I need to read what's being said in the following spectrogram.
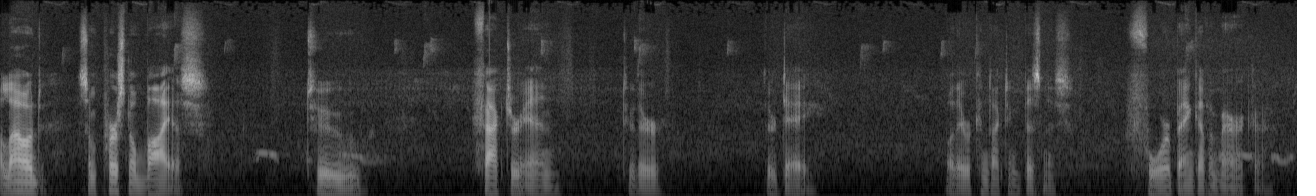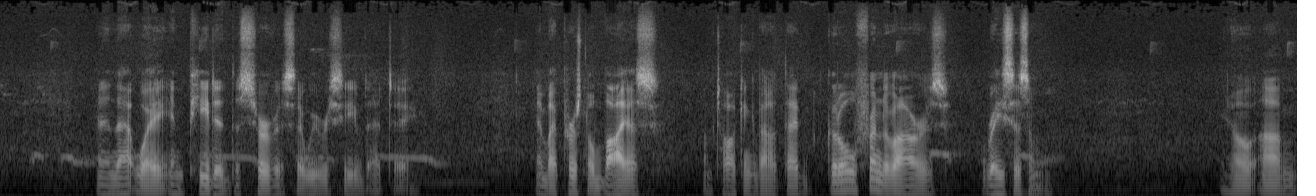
allowed some personal bias to factor in to their, their day while they were conducting business for Bank of America and in that way impeded the service that we received that day. And by personal bias, I'm talking about that good old friend of ours, racism. You know, um,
